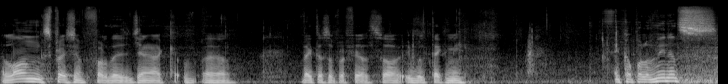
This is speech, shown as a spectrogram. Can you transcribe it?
a long expression for the general uh, vector superfield, so it will take me a couple of minutes,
